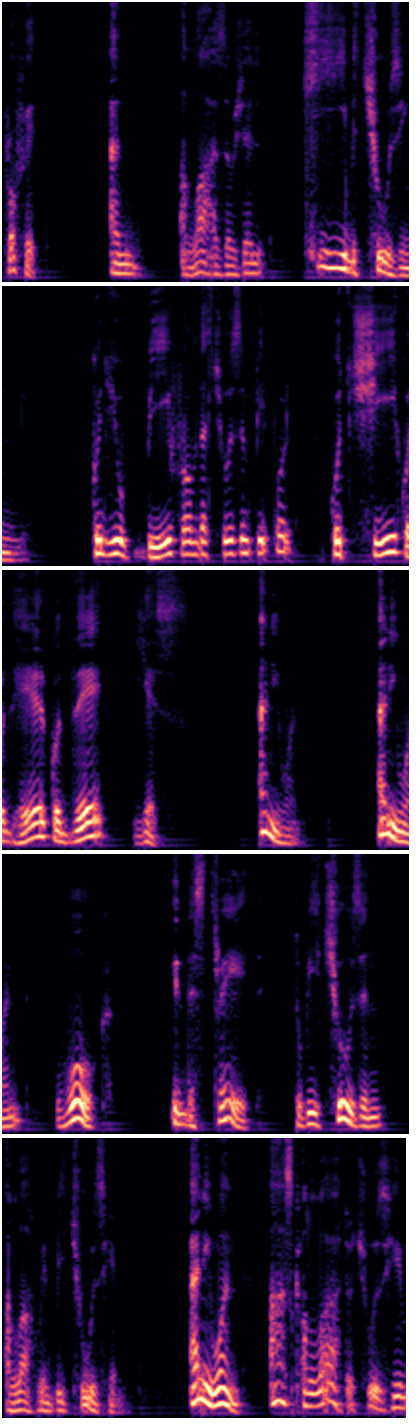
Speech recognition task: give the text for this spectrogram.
prophet and Allah Azza wa Jal keep choosing. Could you be from the chosen people? Could she, could her, could they? Yes. Anyone, anyone walk in the straight to be chosen, Allah will be choose him. Anyone ask Allah to choose him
